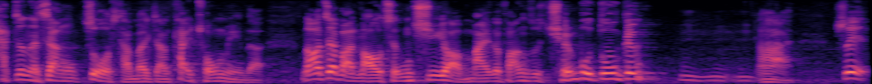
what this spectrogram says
他真的这样做，坦白讲太聪明了。然后再把老城区啊买的房子全部都更，嗯嗯嗯，啊，所以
